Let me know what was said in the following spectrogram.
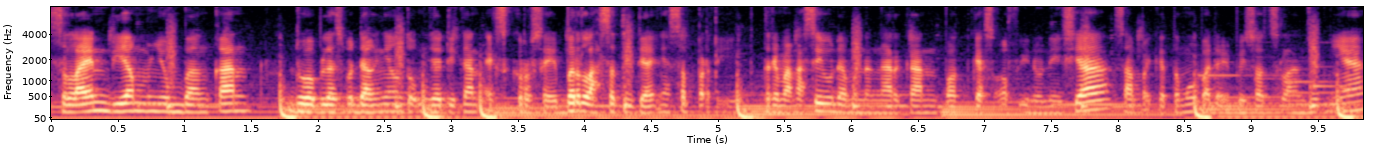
selain dia menyumbangkan 12 pedangnya untuk menjadikan X Cross Saber lah setidaknya seperti itu Terima kasih udah mendengarkan podcast of Indonesia. Sampai ketemu pada episode selanjutnya.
